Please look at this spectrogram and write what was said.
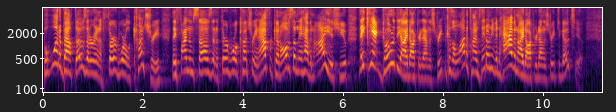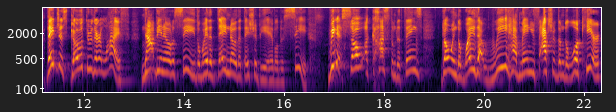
But what about those that are in a third world country? They find themselves in a third world country in Africa, and all of a sudden they have an eye issue. They can't go to the eye doctor down the street because a lot of times they don't even have an eye doctor down the street to go to. They just go through their life not being able to see the way that they know that they should be able to see. We get so accustomed to things going the way that we have manufactured them to look here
